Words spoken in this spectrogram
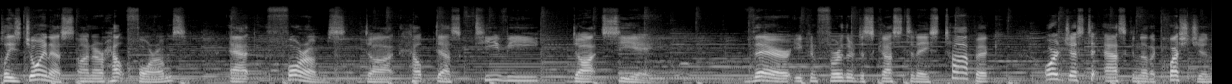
Please join us on our help forums at forums.helpdesktv.ca. There, you can further discuss today's topic or just to ask another question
